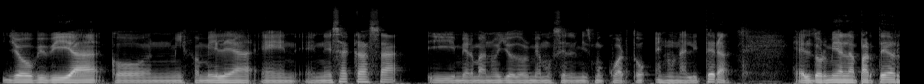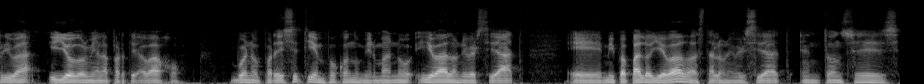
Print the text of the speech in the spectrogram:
yo vivía con mi familia en, en esa casa y mi hermano y yo dormíamos en el mismo cuarto en una litera. Él dormía en la parte de arriba y yo dormía en la parte de abajo. Bueno, para ese tiempo, cuando mi hermano iba a la universidad, eh, mi papá lo llevaba hasta la universidad. Entonces,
